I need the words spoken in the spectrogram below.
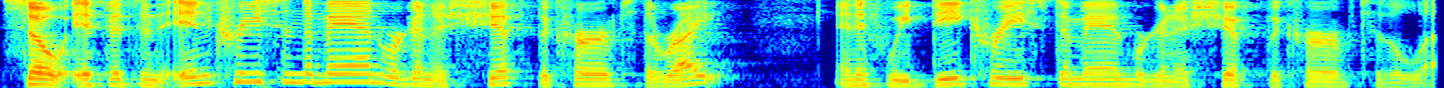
So if it's an increase in demand, we're going to shift the curve to the right. And if we decrease demand, we're going to shift the curve to the left.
